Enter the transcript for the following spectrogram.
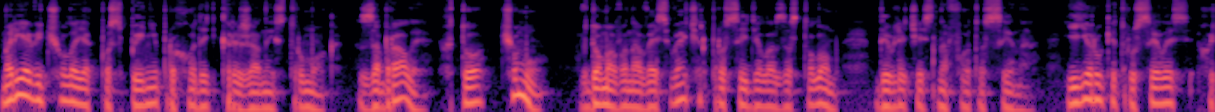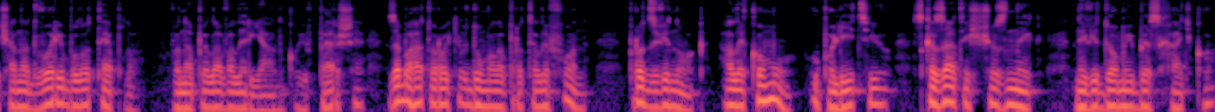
Марія відчула, як по спині проходить крижаний струмок. Забрали? Хто? Чому? Вдома вона весь вечір просиділа за столом, дивлячись на фото сина. Її руки трусились, хоча на дворі було тепло. Вона пила валер'янку і вперше за багато років думала про телефон, про дзвінок. Але кому? У поліцію? Сказати, що зник невідомий безхатько?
